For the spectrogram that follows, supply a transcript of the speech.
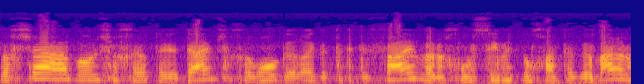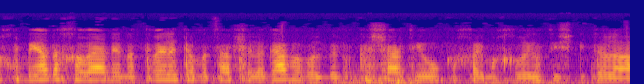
ועכשיו בואו נשחרר את הידיים, שחררו רגע את הכתפיים ואנחנו עושים את תנוחת הגמל. אנחנו מיד אחריה ננטרל את המצב של הגב, אבל בבקשה תהיו ככה עם אחריות אישית על, ה...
